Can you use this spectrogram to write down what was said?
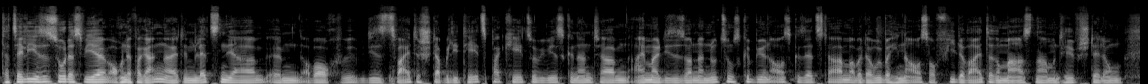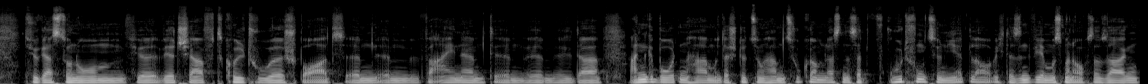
tatsächlich ist es so, dass wir auch in der Vergangenheit, im letzten Jahr, aber auch dieses zweite Stabilitätspaket, so wie wir es genannt haben, einmal diese Sondernutzungsgebühren ausgesetzt haben, aber darüber hinaus auch viele weitere Maßnahmen und Hilfestellungen für Gastronomen für Wirtschaft, Kultur, Sport, ähm, ähm, Vereine ähm, da angeboten haben, Unterstützung haben zukommen lassen. Das hat gut funktioniert, glaube ich. Da sind wir, muss man auch so sagen,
